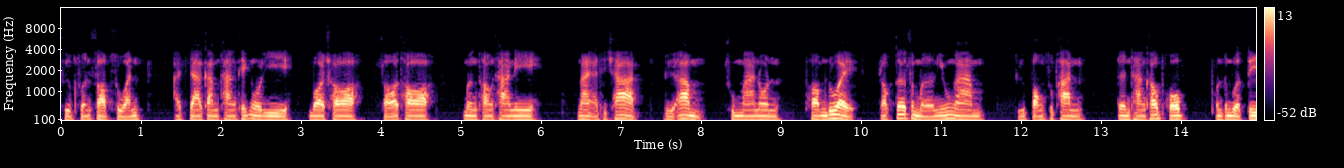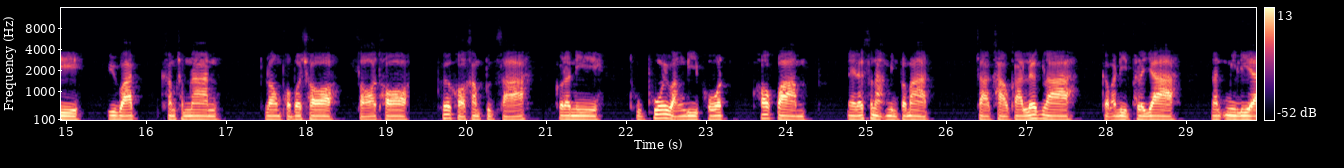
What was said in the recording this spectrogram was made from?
สืบสวนสอบสวน อาชญากรรมทางเทคโนโลยี บชสอทเมืองทองธานี นายอธิชาติ หรืออ้ำชุมมานนท์ พร้อมด้วย ดรเสมองิ้วงาม หรือป๋องสุพรรณ เดินทางเข้าพบ พลตำรวจตรีวิวัฒคำชำนาญ รองผบชสอทเพื่อขอคำปรึกษา กรณีถูกผู้ไม่หวังดีโพสต์ ข้อความในลักษณะหมิ่นประมาท จากข่าวการเลิกลา กับอดีตภรรยา นัทมีเลีย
